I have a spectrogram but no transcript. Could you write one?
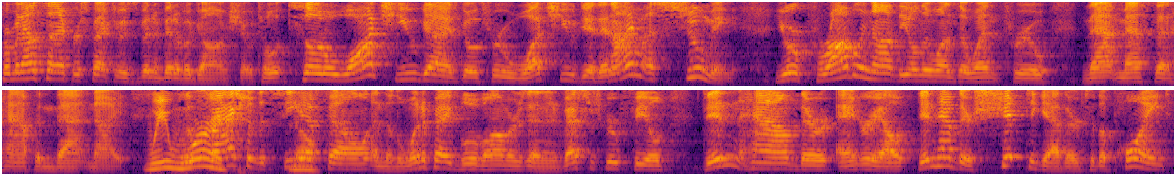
From an outside perspective, it's been a bit of a gong show. To, so to watch you guys go through what you did, and I'm assuming you're probably not the only ones that went through that mess that happened that night. We the weren't. The fact that the CFL no. and the Winnipeg Blue Bombers and Investors Group Field didn't have their angry elk, didn't have their shit together to the point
